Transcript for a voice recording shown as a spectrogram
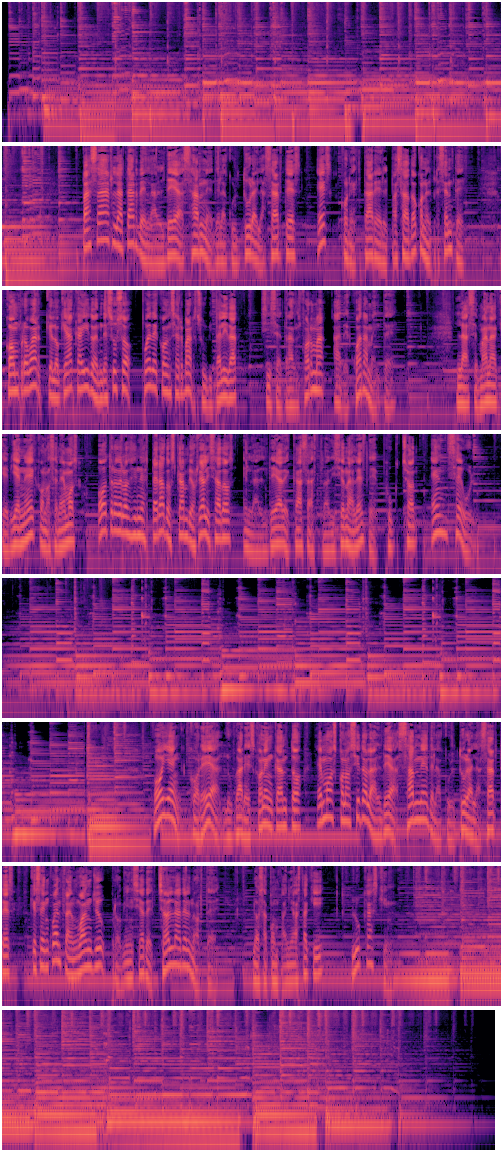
Pasar la tarde en la aldea Samne de la cultura y las artes es conectar el pasado con el presente, comprobar que lo que ha caído en desuso puede conservar su vitalidad si se transforma adecuadamente. La semana que viene conoceremos otro de los inesperados cambios realizados en la aldea de casas tradicionales de Pukchon en Seúl. Hoy en Corea, Lugares con Encanto, hemos conocido la aldea Samne de la Cultura y las Artes que se encuentra en Gwangju, provincia de Cholla del Norte. Los acompañó hasta aquí Lucas Kim.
